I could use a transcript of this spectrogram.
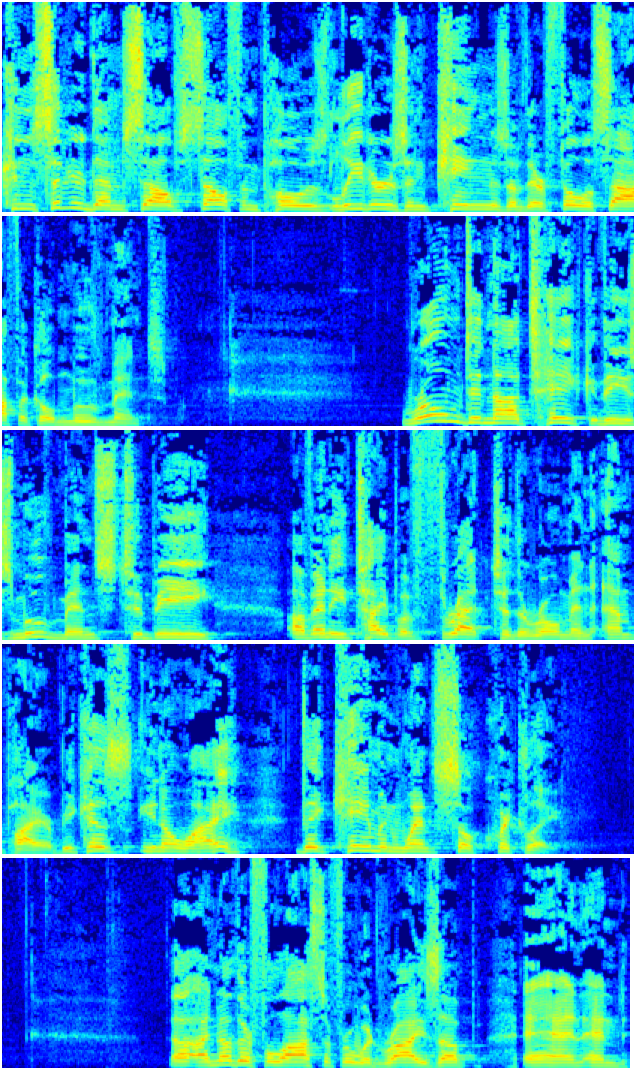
considered themselves self imposed leaders and kings of their philosophical movement. Rome did not take these movements to be of any type of threat to the Roman Empire because, you know why? They came and went so quickly. Uh, another philosopher would rise up and, and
